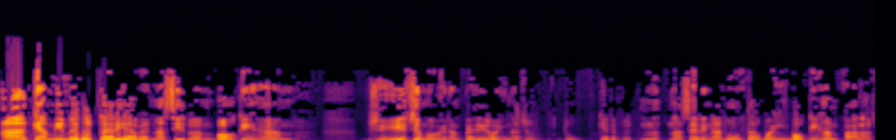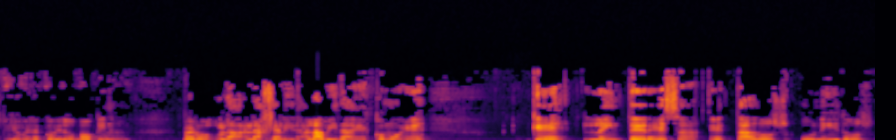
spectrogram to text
Ah, que a mí me gustaría haber nacido en Buckingham. Sí, si me hubieran pedido, Ignacio, ¿tú quieres nacer en Adjunta o en Buckingham Palace? Yo hubiera escogido Buckingham. Pero la, realidad, la vida es como es. ¿Qué le interesa Estados Unidos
